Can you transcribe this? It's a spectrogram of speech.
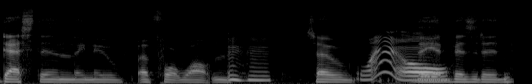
destin they knew of fort walton Mhm. so Wow. they had visited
